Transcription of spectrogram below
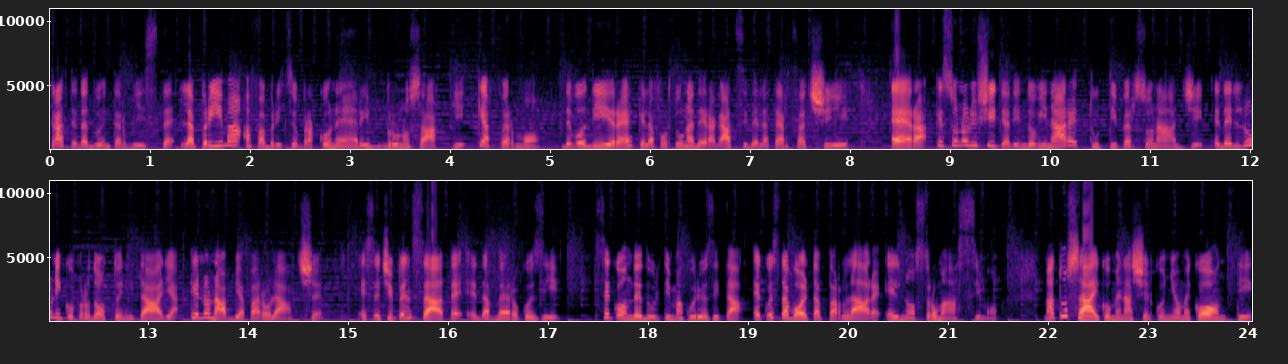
tratte da due interviste. La prima a Fabrizio Bracconeri, Bruno Sacchi, che affermò: Devo dire che la fortuna dei ragazzi della terza C era che sono riusciti ad indovinare tutti i personaggi ed è l'unico prodotto in Italia che non abbia parolacce. E se ci pensate è davvero così. Seconda ed ultima curiosità, e questa volta a parlare è il nostro Massimo. Ma tu sai come nasce il cognome Conti?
